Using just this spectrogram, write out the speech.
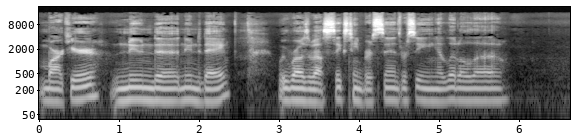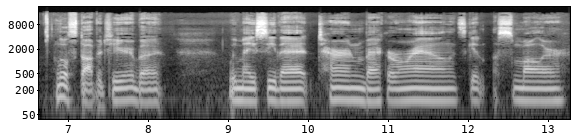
mark here, noon to noon today. We rose about sixteen percent. We're seeing a little uh, little stoppage here, but we may see that turn back around. Let's get a smaller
